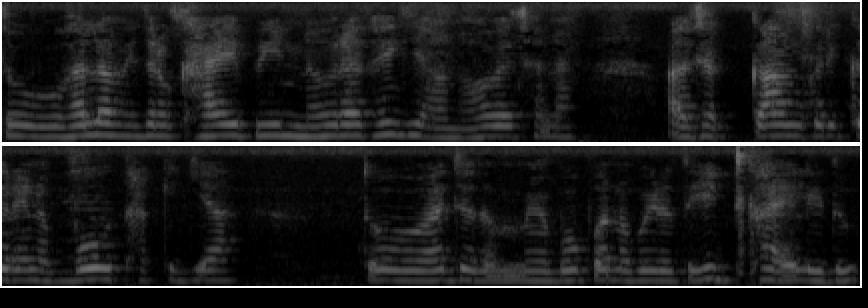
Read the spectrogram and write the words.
તો હાલો મિત્રો, ખાઈ પી નવરા થઈ ગયા અને હવે છે ને આજે કામ કરી કરીને બહુ થાકી ગયા. તો આજે તો મેં બપોરનો પડ્યો તો એ જ ખાઈ લીધું.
